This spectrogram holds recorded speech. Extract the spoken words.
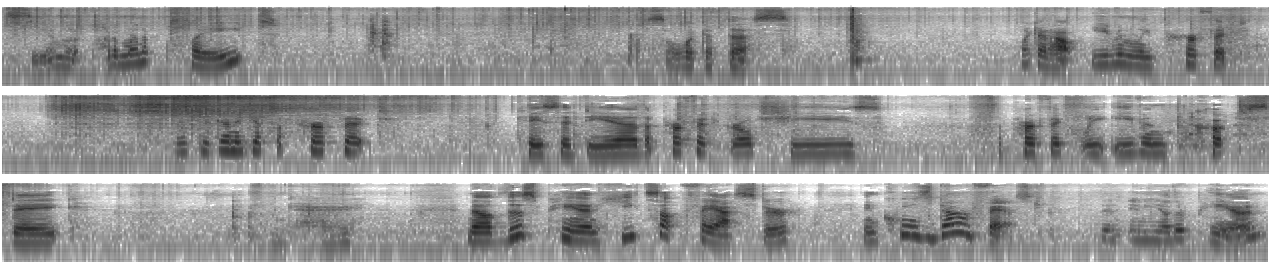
see, I'm going to put them on a plate. So look at this. Look at how evenly perfect. Like you're going to get the perfect quesadilla, the perfect grilled cheese, the perfectly even cooked steak. Okay. Now this pan heats up faster and cools down faster than any other pan.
